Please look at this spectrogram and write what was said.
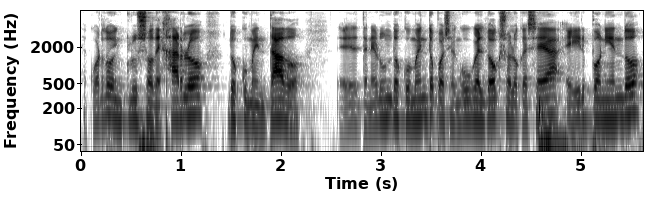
¿de acuerdo? Incluso dejarlo documentado. Eh, tener un documento pues en Google Docs o lo que sea e ir poniendo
